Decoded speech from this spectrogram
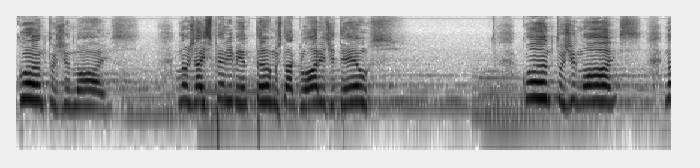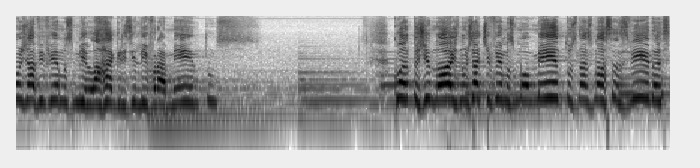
quantos de nós, não já experimentamos da glória de Deus? Quantos de nós não já vivemos milagres e livramentos? Quantos de nós não já tivemos momentos nas nossas vidas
